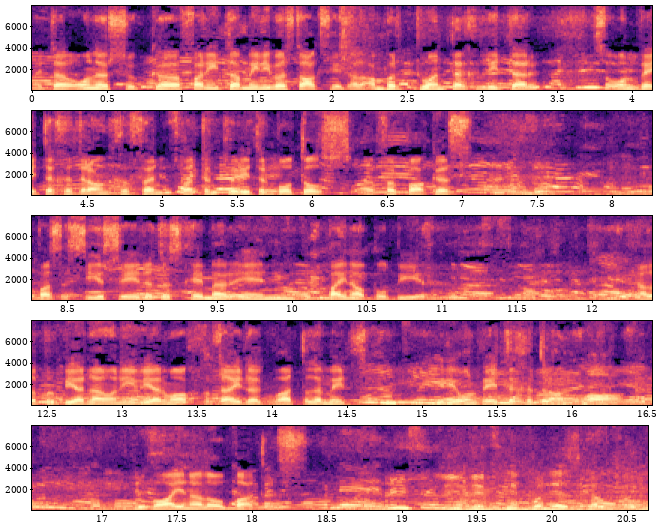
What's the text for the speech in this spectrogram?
Met 'n ondersoek eh, van die minibustaksie het hulle amper 20 liter se onwettige drank gevind wat in 2 liter bottels uh, verpak is. Die passasiers sê dit is gemmer en pineappelbier. Ja, hulle probeer nou aan die weermag verduidelik wat hulle met hierdie onwettige drank maak en waarheen hulle op pad is. The people has come from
